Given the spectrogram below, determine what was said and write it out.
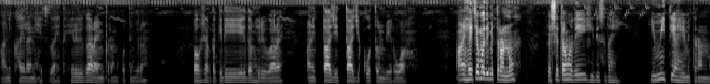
आणि खायला न्यायचंच आहेत. हिरवीगार आहे मित्रांनो कोथिंबीर. पाहू शकता किती एकदम हिरवीगार आहे. आणि ताजी ताजी कोथिंबीर. वा. आणि ह्याच्यामध्ये मित्रांनो या शेतामध्ये ही दिसत आहे. ही मेथी आहे मित्रांनो.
